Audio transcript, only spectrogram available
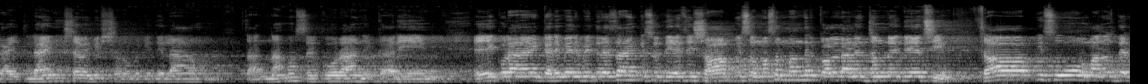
গাইডলাইন হিসাবে বিশ্বনবীকে দিলাম। তার নাম হচ্ছে কোরআন কারীম। এই কোরআন কারীমের ভিতরে যা কিছু দিয়েছি সব কিছু মুসলমানদের কল্যাণের জন্যই দিয়েছি। সব কিছু মানুষদের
